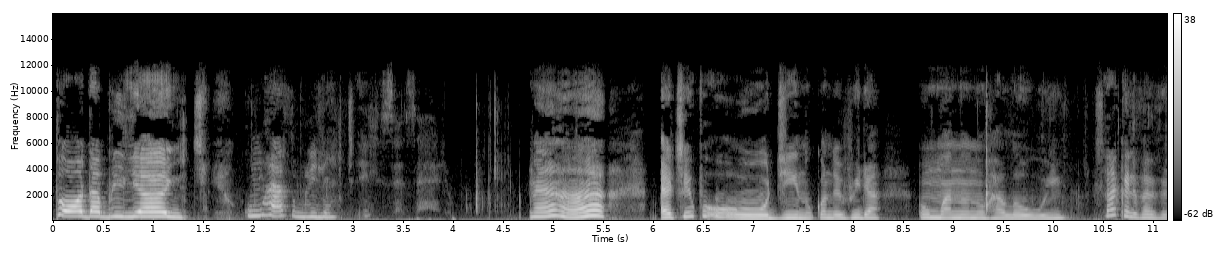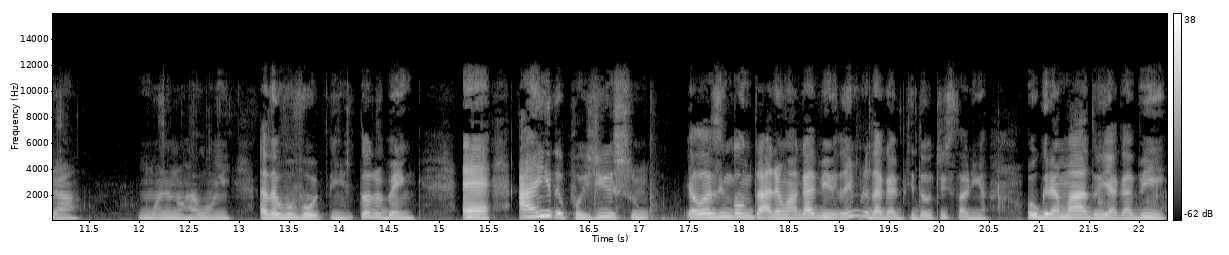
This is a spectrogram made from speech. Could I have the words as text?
toda brilhante, com um resto brilhante. Isso é sério. É tipo o Dino quando vira humano no Halloween. Será que ele vai virar humano no Halloween? É da vovotinha. Tudo bem. É, aí depois disso, elas encontraram a Gabi. Lembra da Gabi da outra historinha? O Gramado e a Gabi?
